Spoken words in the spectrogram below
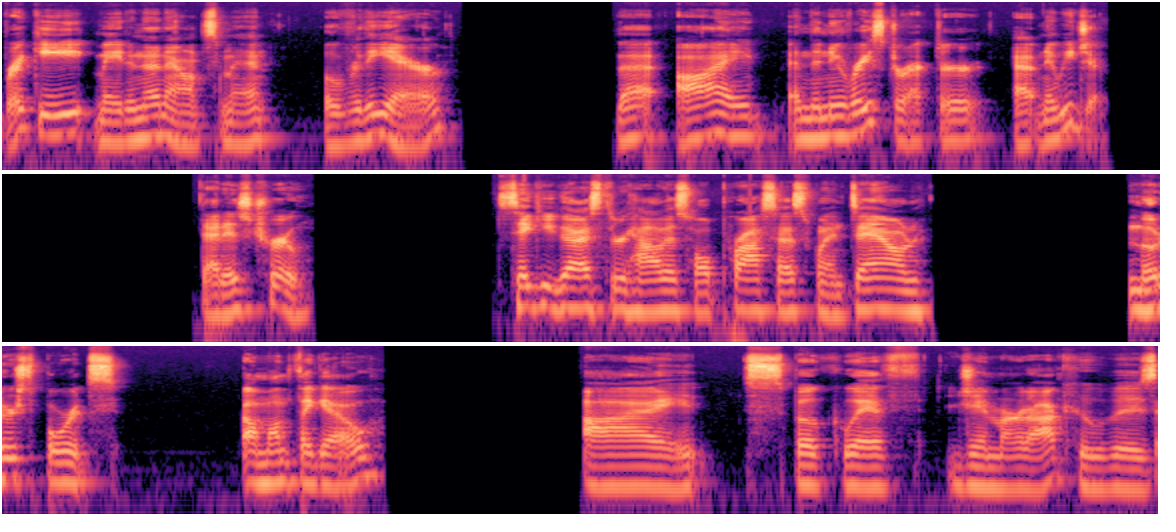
Ricky made an announcement over the air that I am the new race director at New Egypt. That is true To take you guys through how this whole process went down. Motorsports a month ago, I spoke with Jim Murdoch, who was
